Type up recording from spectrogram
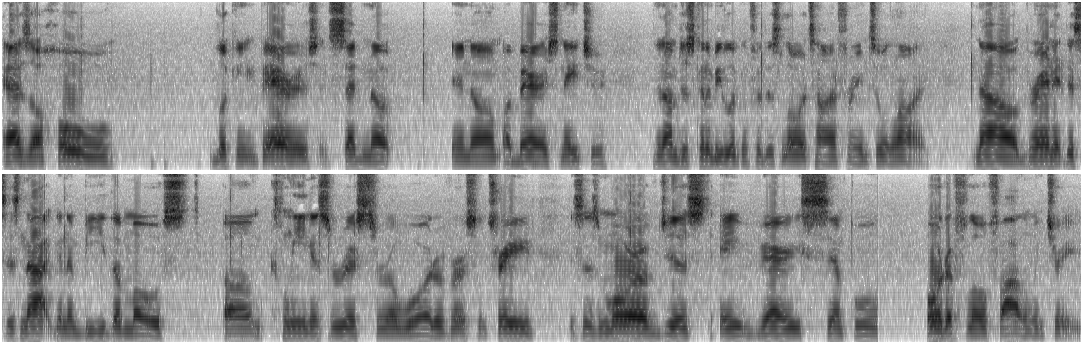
as a whole looking bearish and setting up in um, a bearish nature, then I'm just going to be looking for this lower time frame to align. Now, granted, this is not going to be the most um, cleanest risk to reward reversal trade. This is more of just a very simple order flow following trade.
